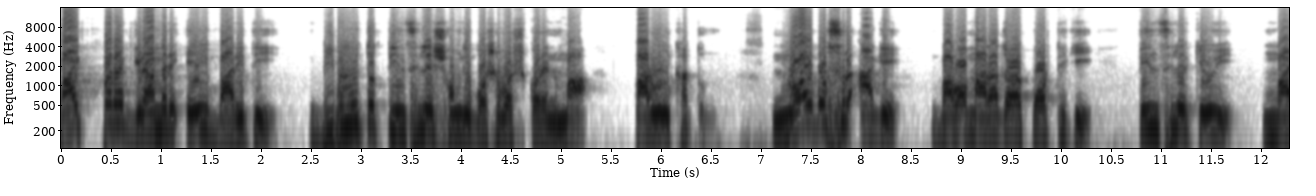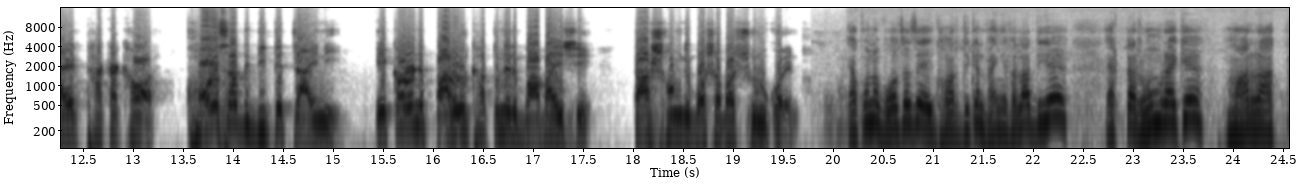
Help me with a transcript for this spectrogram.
পাইকপাড়া গ্রামের এই বাড়িতে বিবাহিত তিন ছেলের সঙ্গে বসবাস করেন মা পারুল খাতুন। নয় বছর আগে বাবা মারা যাওয়ার পর থেকেই তিন ছেলের কেউই মায়ের থাকা খাওয়ার খরচাদি দিতে চায়নি। এ কারণে পারুল খাতুনের বাবা এসে তার সঙ্গে বসবাস শুরু করেন। এখনও বলছে যে এই ঘর দিকে ভেঙে ফেলা দিয়ে একটা রুম রেখে মার রাখব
